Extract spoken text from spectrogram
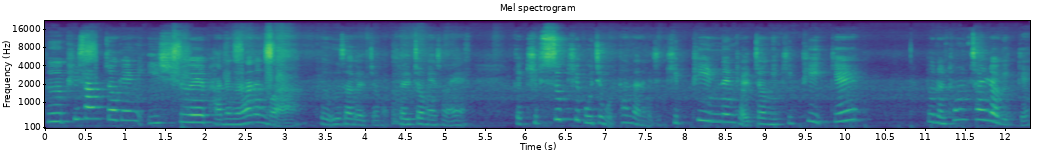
그 피상적인 이슈에 반응을 하는 거야. 그 의사결정, 결정에서의. 그 깊숙이 보지 못한다는 거지. 깊이 있는 결정이 깊이 있게 또는 통찰력 있게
